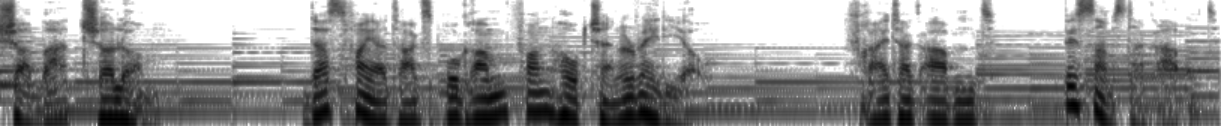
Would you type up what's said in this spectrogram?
Shabbat Shalom. Das Feiertagsprogramm von Hope Channel Radio. Freitagabend bis Samstagabend.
